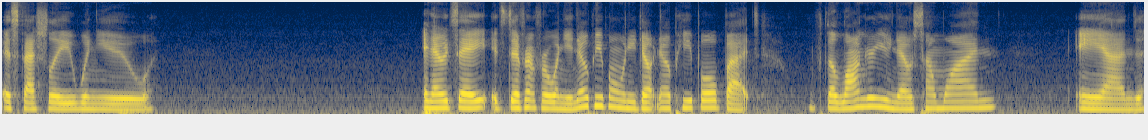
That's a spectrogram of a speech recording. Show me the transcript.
especially when you and I would say it's different for when you know people and when you don't know people, but the longer you know someone and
